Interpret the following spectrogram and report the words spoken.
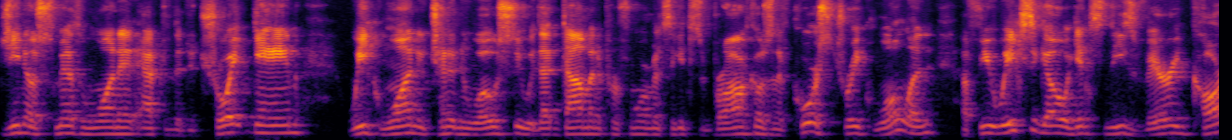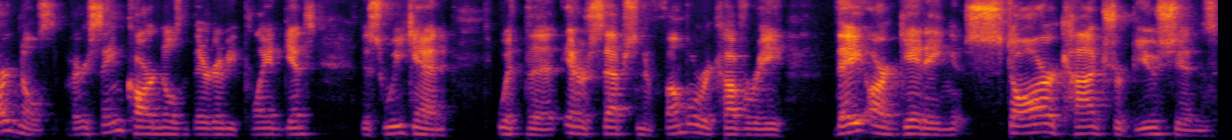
Geno Smith won it after the Detroit game. Week one, Uchenna Nwosu with that dominant performance against the Broncos. And of course, Tariq Woolen a few weeks ago against these very Cardinals, very same Cardinals that they're going to be playing against this weekend with the interception and fumble recovery. They are getting star contributions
